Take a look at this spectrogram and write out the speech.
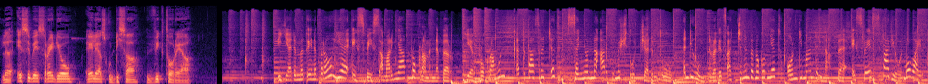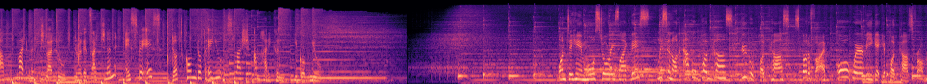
ለኤስቢኤስ ሬዲዮ ኤልያስ ጉዲሳ ቪክቶሪያ። እያደመጡ የነበረው የኤስቢኤስ አማርኛ ፕሮግራምን ነበር። የፕሮግራሙን ቀጥታ ስርጭት ሰኞና አርብ ምሽቶች ያድምጡ እንዲሁም ድረገጻችንን በመጎብኘት ኦን ዲማንድ እና በኤስቢኤስ ራዲዮ ሞባይል አፕ ማድመጥ ይችላሉ ድረገጻችንን ኤስቢኤስ ዶት ኮም ዶት ኤዩ አምሃሪክን ይጎብኙ Want to hear more stories like this? Listen on Apple Podcasts, Google Podcasts, Spotify, or wherever you get your podcasts from.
